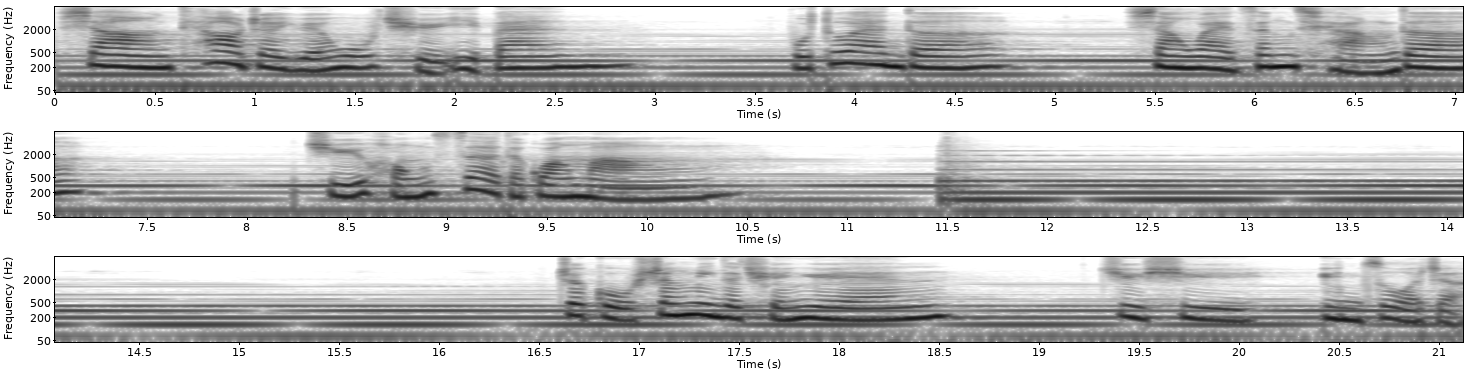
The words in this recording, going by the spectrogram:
像跳着圆舞曲一般，不断的。向外增强的橘红色的光芒，这股生命的泉源继续运作着。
